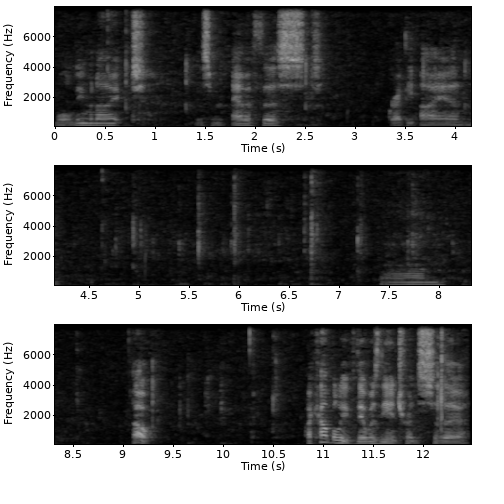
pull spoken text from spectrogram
more limonite. There's some amethyst. Grab the iron. Um, oh, I can't believe there was the entrance to the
